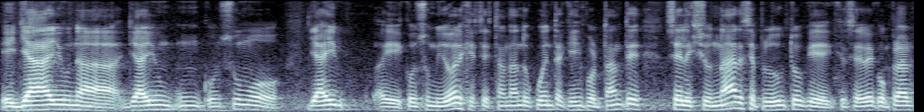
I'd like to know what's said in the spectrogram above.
eh, ya hay, una, ya hay un, consumo, ya hay eh, consumidores que se están dando cuenta que es importante seleccionar ese producto que, se debe comprar.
